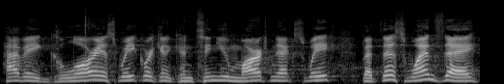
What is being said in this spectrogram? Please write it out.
Have a glorious week. We're going to continue Mark next week, but this Wednesday,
